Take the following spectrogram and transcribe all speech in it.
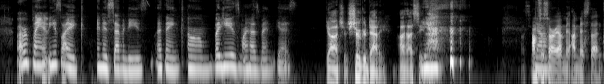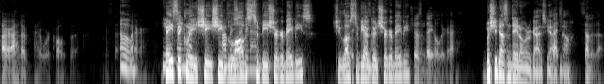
Robert Plant, he's like in his 70s, I think. Um, but he is my husband. Yes. Gotcha. Sugar daddy. I, I see. that. Yeah. I see I'm Yeah. so sorry. I, mi- I missed that entire. I had a had a work call, but I missed that Oh. entire. He was saying Basically, she she I'm a sugar loves to be sugar babies. She loves But to she be a good sugar baby, She doesn't date older guys. but she doesn't date older guys. Yeah, Gotcha. no. Sum it up.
